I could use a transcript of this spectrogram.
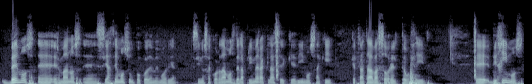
Vemos, eh, hermanos, eh, si hacemos un poco de memoria, si nos acordamos de la primera clase que dimos aquí, que trataba sobre el Tawhid, dijimos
